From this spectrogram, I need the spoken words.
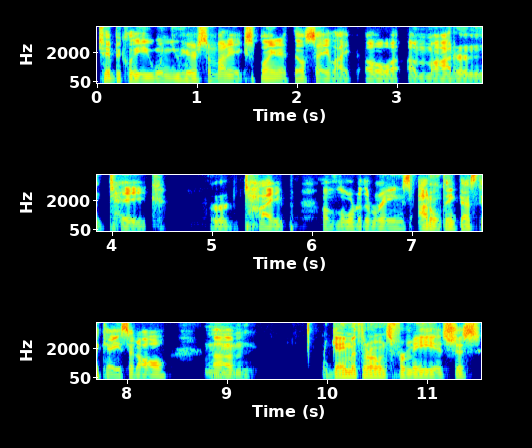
typically when you hear somebody explain it, they'll say like, "Oh, a, a modern take or type of Lord of the Rings." I don't think that's the case at all. mhm. Um, Game of Thrones for me, it's just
